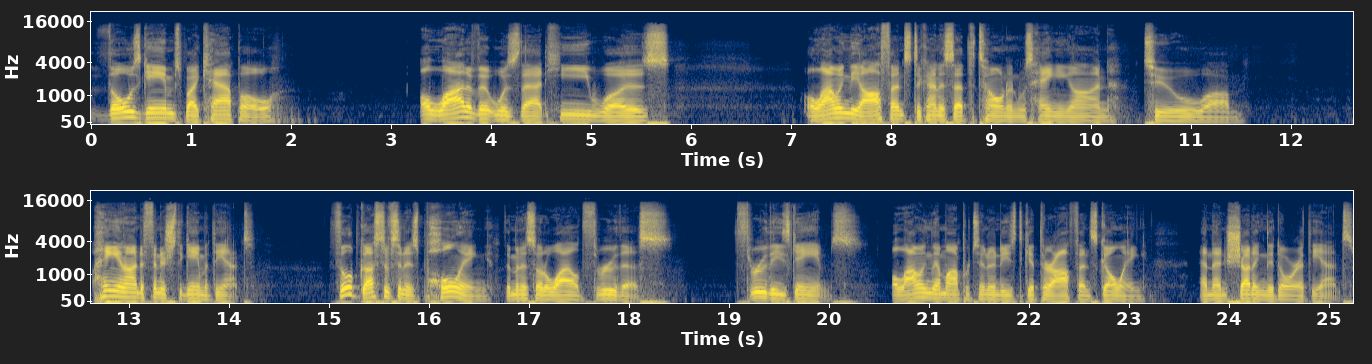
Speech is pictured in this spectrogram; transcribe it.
those games by Kaapo, a lot of it was that he was allowing the offense to kind of set the tone and was hanging on to um, hanging on to finish the game at the end. Filip Gustavsson is pulling the Minnesota Wild through this, through these games, allowing them opportunities to get their offense going, and then shutting the door at the end.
